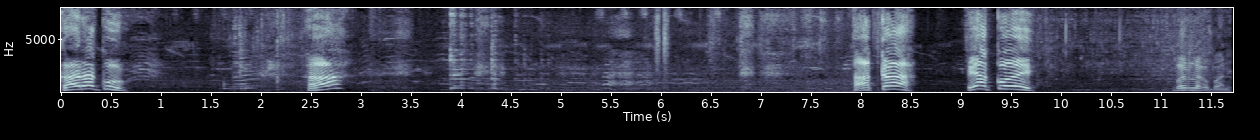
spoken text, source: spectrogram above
काय राखू हा? अक्का हे अक्को आहे भरलं का पाणी?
